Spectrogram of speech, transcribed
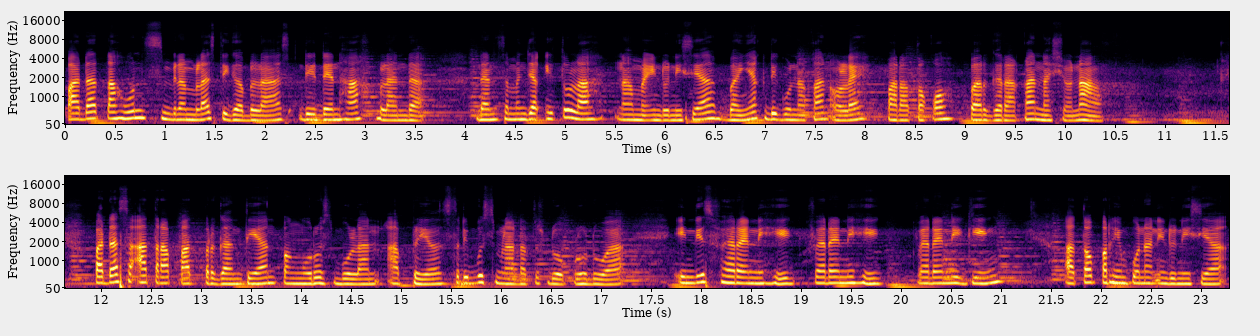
pada tahun 1913 di Den Haag, Belanda. Dan semenjak itulah nama Indonesia banyak digunakan oleh para tokoh pergerakan nasional. Pada saat rapat pergantian pengurus bulan April 1922, Indis Vereniging atau Perhimpunan Indonesia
